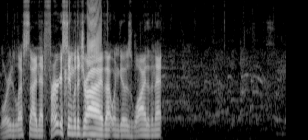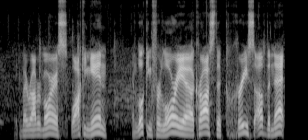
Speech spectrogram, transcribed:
Loria to the left side, and that Ferguson with a drive. That one goes wide of the net. Taken by Robert Morris, walking in and looking for Loria across the crease of the net.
